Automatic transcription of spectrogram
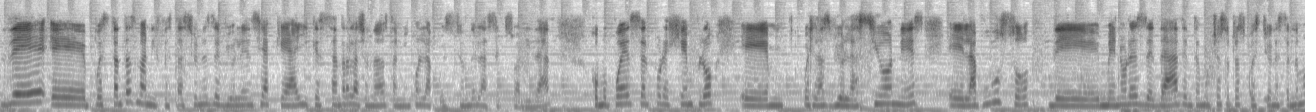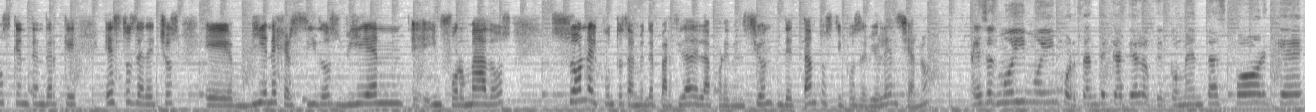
de pues tantas manifestaciones de violencia que hay y que están relacionadas también con la cuestión de la sexualidad, como puede ser, por ejemplo, pues las violaciones, el abuso de menores de edad, entre muchas otras cuestiones. Tenemos que entender que estos derechos derechos eh, bien ejercidos, bien eh, informados, son el punto también de partida de la prevención de tantos tipos de violencia, ¿no? Eso es muy, muy importante, Katia, lo que comentas, porque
